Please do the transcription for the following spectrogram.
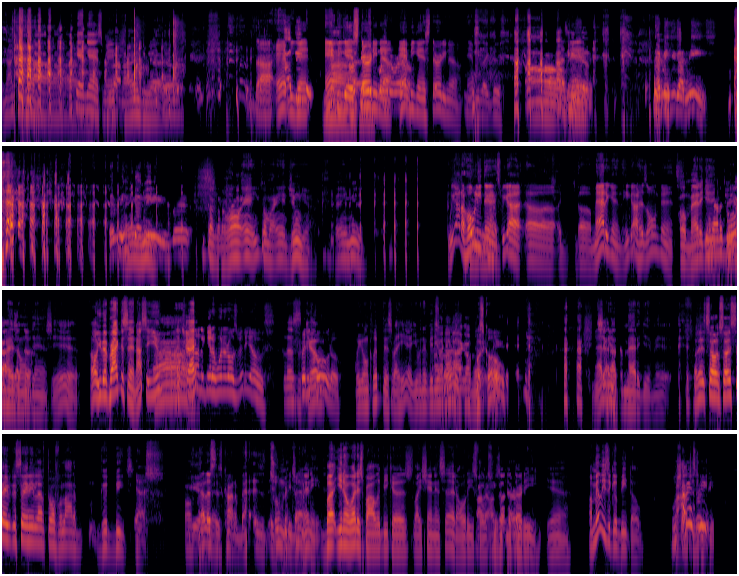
No, I can't, Nah, I can't dance, man. Nah, I ain't do that. Yo. Nah, Ant I be did getting it. Ant Nah. be I sturdy playing now. around. Ant be getting sturdy now. Ant be like this. Oh That's man, that means you got knees. That means you Ain't got me. knees, man. You talking the wrong aunt. You talking about aunt Junior. That ain't me. we got a holy dance. We got uh uh Madigan. He got his own dance. Oh, Madigan got got his Got own the- dance. Yeah. Oh, you've been practicing. I see you. Wow. I'm trying to get in one of those videos. Let's Pretty go. cool though. We gonna clip this right here. You in the video? I- now? Let's put- go. Shout Madigan. out to Madigan, man. So, they, so so it's safe to say they left off a lot of good beats. Yes. Yeah. That list list, is kind of bad. Is, is too, pretty too bad. many. But you know what? It's probably because, like Shannon said, all these Probably folks was under under 30. Yeah. A Milli's a good beat though. Who But I shot didn't see- beat?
